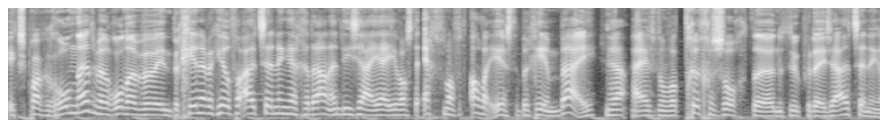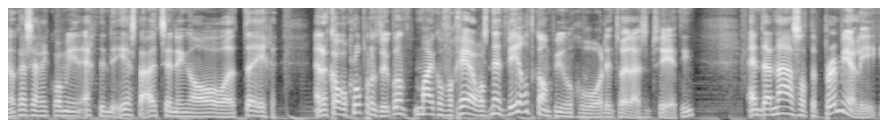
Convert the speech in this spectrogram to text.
ik sprak Ron net. Met Ron hebben we in het begin heb ik heel veel uitzendingen gedaan. En die zei, ja, je was er echt vanaf het allereerste begin bij. Ja. Hij heeft nog wat teruggezocht natuurlijk voor deze uitzending ook. Hij zei, ik kwam je echt in de eerste uitzending al tegen. En dat kan wel kloppen natuurlijk, want Michael van Gerwen was net wereldkampioen geworden in 2014. En daarna zat de Premier League.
